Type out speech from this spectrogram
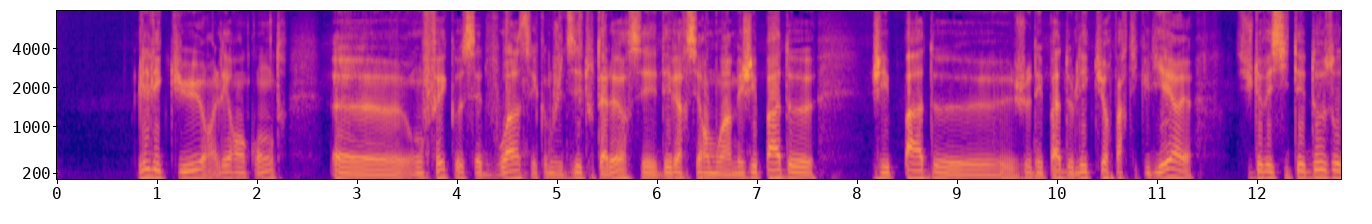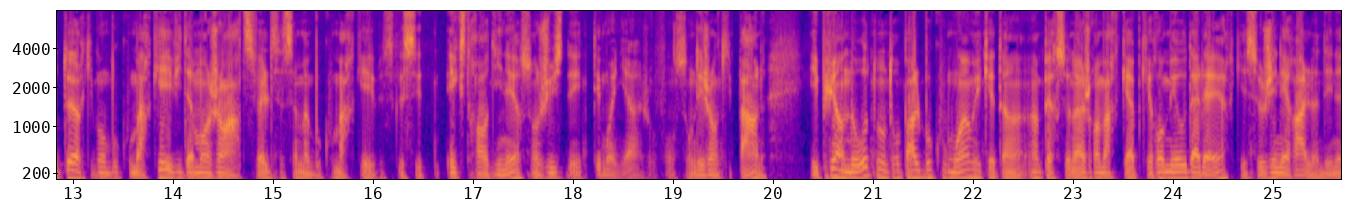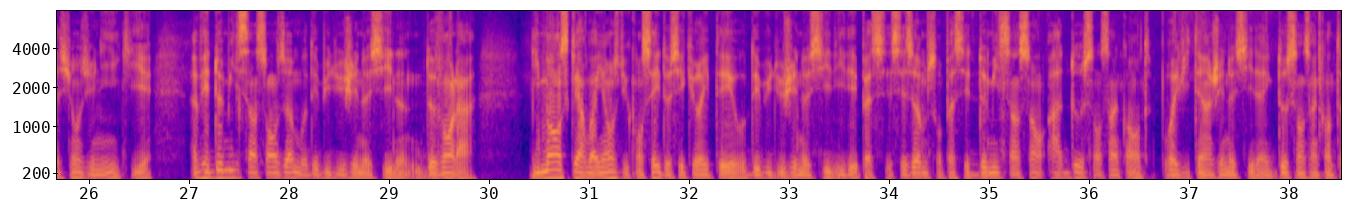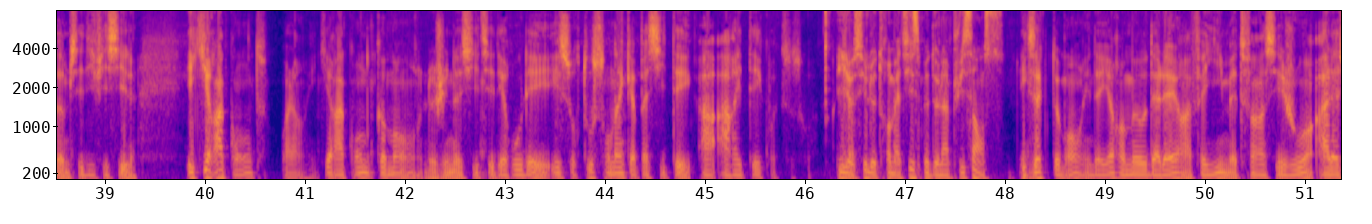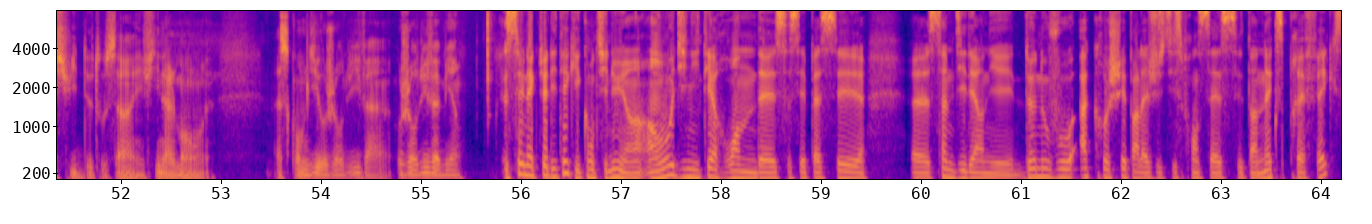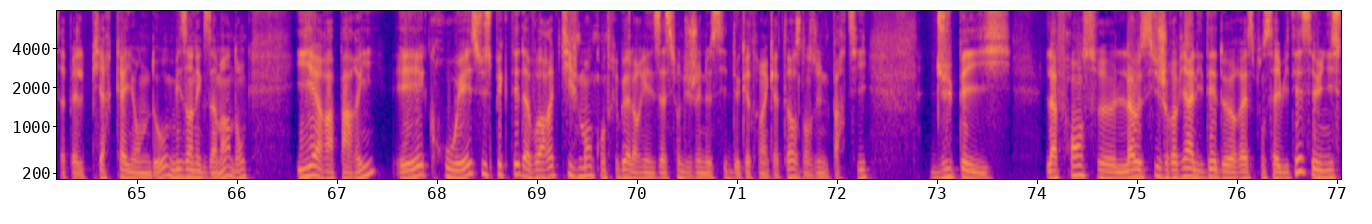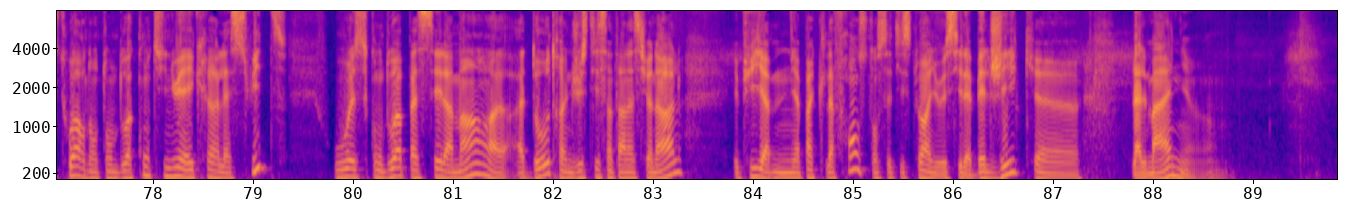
les lectures, les rencontres euh, ont fait que cette voix, c'est comme je disais tout à l'heure, c'est déversé en moi. Mais j'ai pas de, j'ai pas de, je n'ai pas de lecture particulière. Si je devais citer deux auteurs qui m'ont beaucoup marqué, évidemment Jean Hartzfeld, ça, ça m'a beaucoup marqué parce que c'est extraordinaire, ce sont juste des témoignages, au fond, ce sont des gens qui parlent. Et puis un autre dont on parle beaucoup moins, mais qui est un, un personnage remarquable, qui est Roméo Dallaire, qui est ce général des Nations Unies, qui avait 2500 hommes au début du génocide devant la, l'immense clairvoyance du Conseil de sécurité au début du génocide. Il est passé, ces hommes sont passés de 2500 à 250. Pour éviter un génocide avec 250 hommes, c'est difficile. Et qui raconte, voilà, et qui raconte comment le génocide s'est déroulé et surtout son incapacité à arrêter quoi que ce soit. Il y a aussi le traumatisme de l'impuissance. Exactement. Et d'ailleurs, Roméo Dallaire a failli mettre fin à ses jours à la suite de tout ça. Et finalement, euh, à ce qu'on me dit aujourd'hui, va, aujourd'hui va bien. C'est une actualité qui continue. Hein. Un haut dignitaire rwandais, ça s'est passé euh, samedi dernier, de nouveau accroché par la justice française. C'est un ex-préfet qui s'appelle Pierre Cayondo, mis en examen donc hier à Paris et écroué, suspecté d'avoir activement contribué à l'organisation du génocide de 94 dans une partie du pays. La France, euh, là aussi, je reviens à l'idée de responsabilité. C'est une histoire dont on doit continuer à écrire la suite. Ou est-ce qu'on doit passer la main à, d'autres, à une justice internationale? Et puis, il n'y a, pas que la France dans cette histoire. Il y a aussi la Belgique, euh, l'Allemagne.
